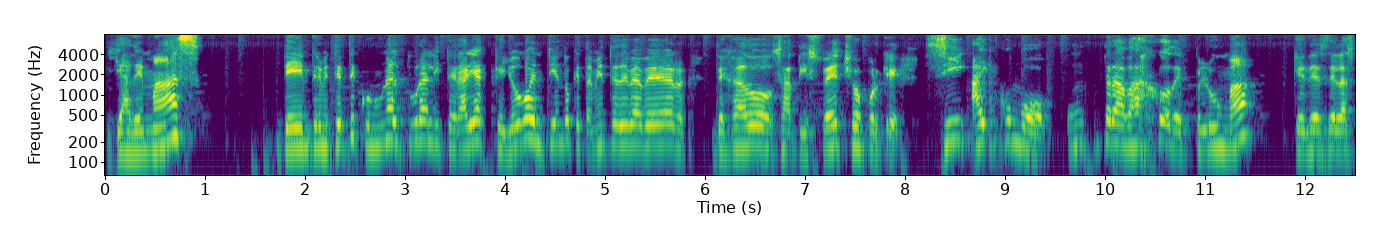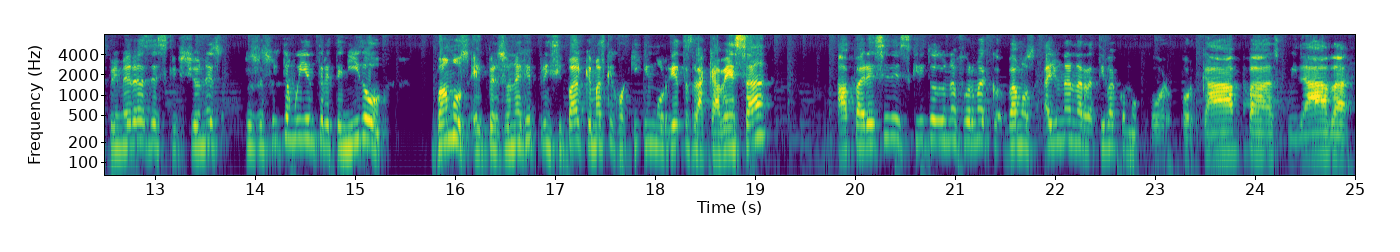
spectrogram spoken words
y además de entremeterte con una altura literaria que yo entiendo que también te debe haber dejado satisfecho, porque sí hay como un trabajo de pluma que desde las primeras descripciones pues resulta muy entretenido. Vamos, el personaje principal, que más que Joaquín Murrieta es la cabeza, aparece descrito de una forma, vamos, hay una narrativa como por, por capas, cuidada.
